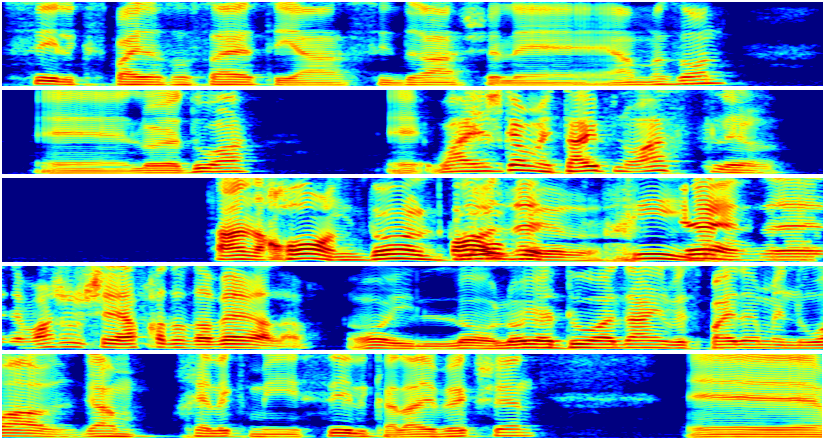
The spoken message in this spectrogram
Silk Spider Society הסדרה של אה, אמזון אה, לא ידוע. אה, וואי יש גם את Hypno-Hustler. אה נכון. עם דונלד וואו, זה- גלובר אחי. כן זה, זה משהו שאף אחד לא מדבר עליו. אוי לא לא ידוע עדיין ו Spider-Man Noir גם חלק מ Silk ה live action. אה,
